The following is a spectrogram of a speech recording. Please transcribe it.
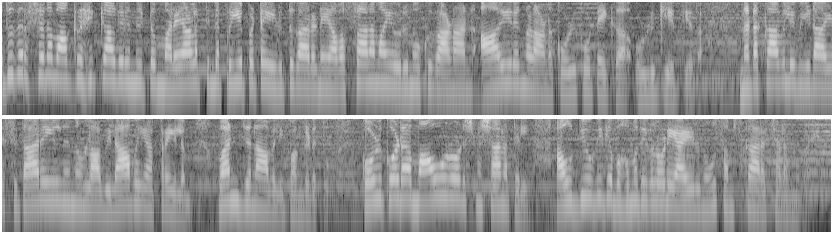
പൊതുദർശനം ആഗ്രഹിക്കാതിരുന്നിട്ടും മലയാളത്തിന്റെ പ്രിയപ്പെട്ട എഴുത്തുകാരനെ അവസാനമായി ഒരു നോക്ക് കാണാൻ ആയിരങ്ങളാണ് കോഴിക്കോട്ടേക്ക് ഒഴുകിയെത്തിയത്. നടക്കാവിലെ വീടായ സിതാരയിൽ നിന്നുള്ള വിലാപയാത്രയിലും വൻ ജനാവലി പങ്കെടുത്തു. കോഴിക്കോട് മാവൂർ റോഡ് ശ്മശാനത്തിൽ ഔദ്യോഗിക ബഹുമതികളോടെയായിരുന്നു സംസ്കാര ചടങ്ങുകൾ.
